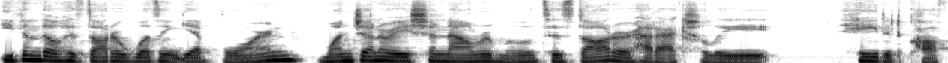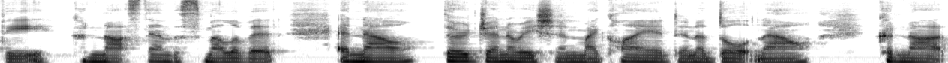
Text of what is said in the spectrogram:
even though his daughter wasn't yet born, one generation now removed, his daughter had actually hated coffee, could not stand the smell of it. And now, third generation, my client, an adult now, could not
